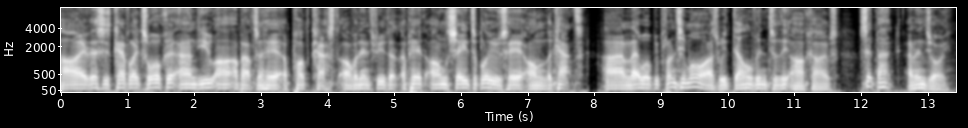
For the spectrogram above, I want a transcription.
Hi, this is Kev Lex Walker, and you are about to hear a podcast of an interview that appeared on Shades of Blues here on The Cat. And there will be plenty more as we delve into the archives. Sit back and enjoy.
